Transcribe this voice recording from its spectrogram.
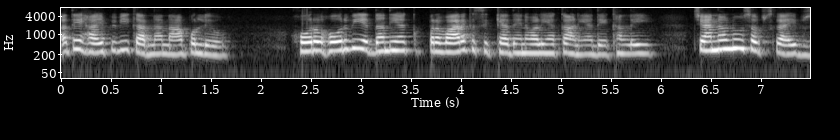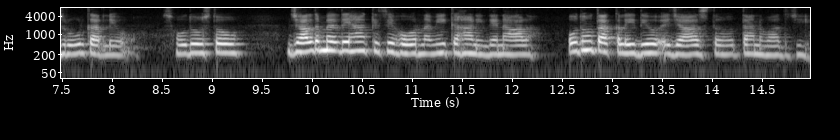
ਅਤੇ ਹਾਈਪ ਵੀ ਕਰਨਾ ਨਾ ਭੁੱਲਿਓ। ਹੋਰ ਹੋਰ ਵੀ ਇਦਾਂ ਦੀਆਂ ਪਰਿਵਾਰਕ ਸਿੱਖਿਆ ਦੇਣ ਵਾਲੀਆਂ ਕਹਾਣੀਆਂ ਦੇਖਣ ਲਈ ਚੈਨਲ ਨੂੰ ਸਬਸਕ੍ਰਾਈਬ ਜ਼ਰੂਰ ਕਰ ਲਿਓ। ਸੋ ਦੋਸਤੋ ਜਲਦ ਮਿਲਦੇ ਹਾਂ ਕਿਸੇ ਹੋਰ ਨਵੀਂ ਕਹਾਣੀ ਦੇ ਨਾਲ। ਉਦੋਂ ਤੱਕ ਲਈ ਦਿਓ ਇਜਾਜ਼ਤ। ਧੰਨਵਾਦ ਜੀ।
